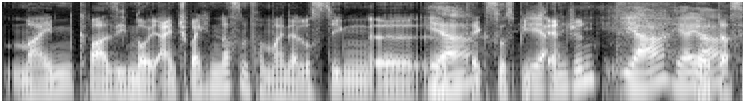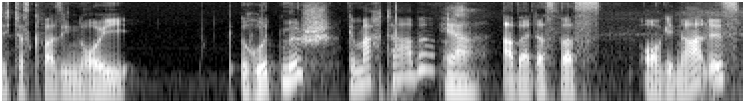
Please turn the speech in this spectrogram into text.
meinen quasi neu einsprechen lassen von meiner lustigen äh, ja. Text-to-Speech-Engine. Ja, ja, ja. Äh, dass ich das quasi neu rhythmisch gemacht habe. Ja. Aber das, was original ist,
